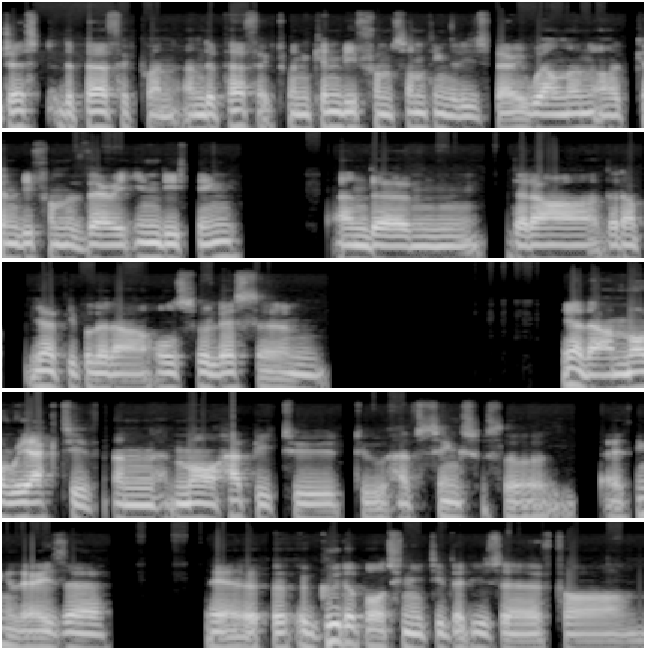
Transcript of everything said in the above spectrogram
just the perfect one. And the perfect one can be from something that is very well known, or it can be from a very indie thing. And um, that are that are yeah people that are also less um, yeah they are more reactive and more happy to to have things. So I think there is a a, a good opportunity that is uh, for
